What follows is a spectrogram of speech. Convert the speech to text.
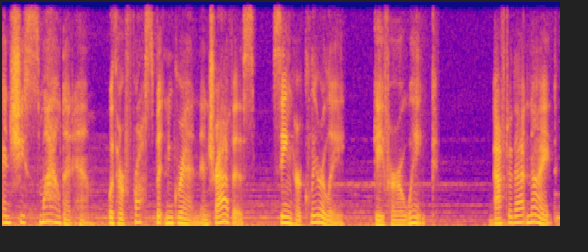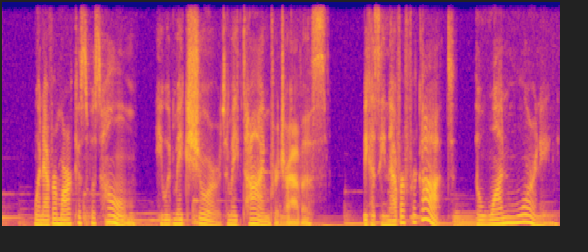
and she smiled at him with her frostbitten grin, and Travis, seeing her clearly, gave her a wink. After that night, whenever Marcus was home, he would make sure to make time for Travis because he never forgot the one warning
